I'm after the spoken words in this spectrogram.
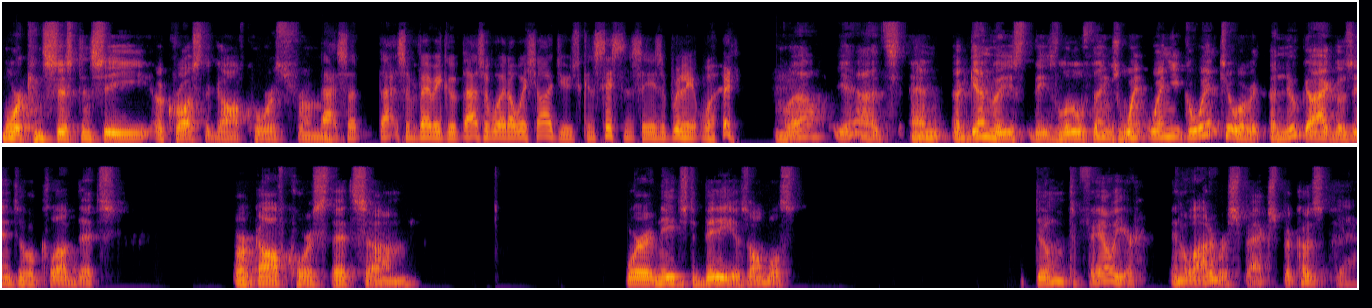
more consistency across the golf course. From that's a that's a very good. That's a word I wish I'd use. Consistency is a brilliant word. Well, yeah, it's and again these these little things when when you go into a, a new guy goes into a club that's or a golf course that's um, where it needs to be is almost doomed to failure in a lot of respects because yeah.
